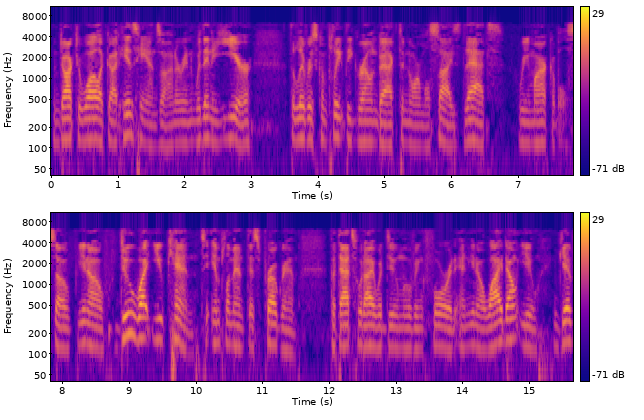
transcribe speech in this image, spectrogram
when Dr. Wallach got his hands on her, and within a year, the liver's completely grown back to normal size. That's remarkable. So, you know, do what you can to implement this program. But that's what I would do moving forward. And, you know, why don't you give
